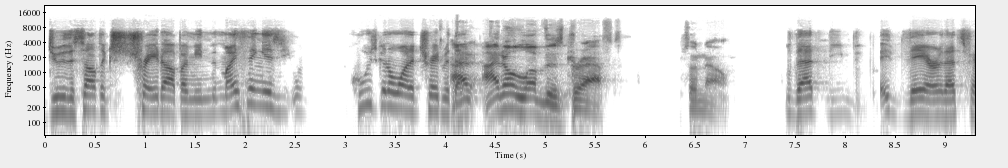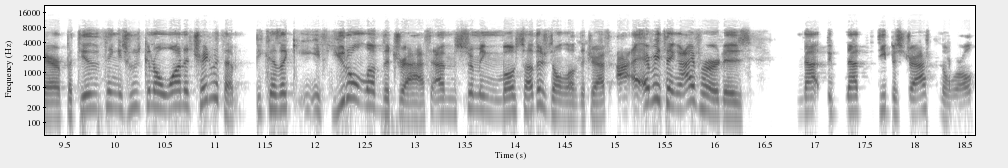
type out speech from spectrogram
do the Celtics trade up? I mean, my thing is, who's going to want to trade with that? I, I don't love this draft, so no. That eh, there that's fair. But the other thing is who's going to want to trade with them? Because like if you don't love the draft i'm assuming most others don't love the draft I, everything i've heard is not the not the deepest draft in the world.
